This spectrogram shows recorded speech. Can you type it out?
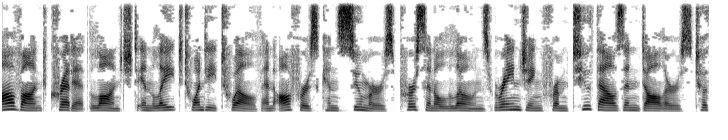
Avant Credit launched in late 2012 and offers consumers personal loans ranging from $2,000 to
